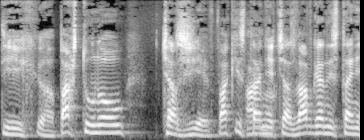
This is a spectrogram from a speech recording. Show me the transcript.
tých eh, paštúnov, čas žije v Pakistane, ano. čas v Afganistane.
